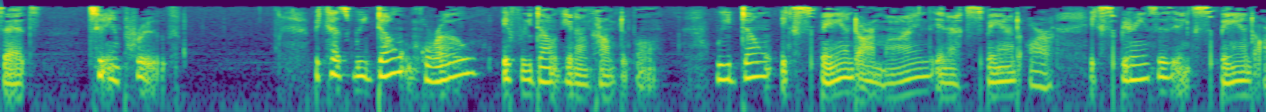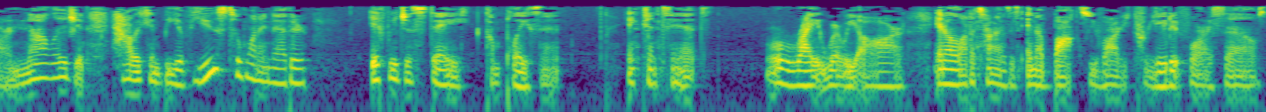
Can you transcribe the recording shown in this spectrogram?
sets to improve. Because we don't grow if we don't get uncomfortable. We don't expand our mind and expand our experiences and expand our knowledge and how it can be of use to one another if we just stay complacent and content right where we are. And a lot of times it's in a box we've already created for ourselves.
